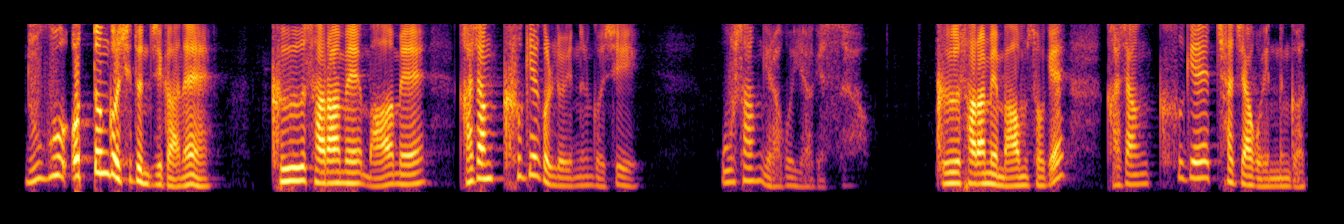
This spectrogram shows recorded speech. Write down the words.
누구 어떤 것이든지 간에 그 사람의 마음에 가장 크게 걸려 있는 것이 우상이라고 이야기했어요. 그 사람의 마음 속에 가장 크게 차지하고 있는 것,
